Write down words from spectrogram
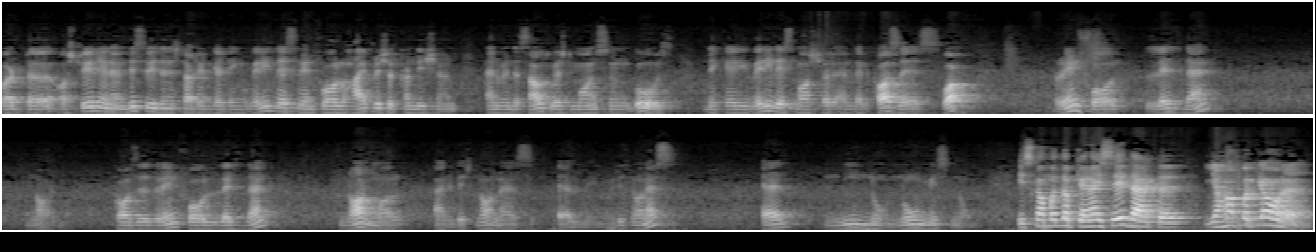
but uh, Australian and this region started getting very less rainfall, high pressure condition, and when the southwest monsoon goes, they carry very less moisture and then causes what? Rainfall less than normal. Causes rainfall less than normal, and it is known as El Nino. It is known as El Nino. No miss no. इसका मतलब कैन आई से दैट यहां पर क्या हो रहा है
